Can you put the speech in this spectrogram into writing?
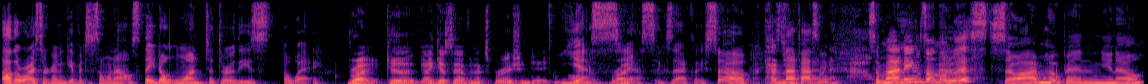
otherwise they're going to give it to someone else. They don't want to throw these away Right. 'cause I guess they have an expiration date. on them, Yes, right. yes, exactly. So isn't that fascinating? So my name's on the list. So I'm hoping, you know,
